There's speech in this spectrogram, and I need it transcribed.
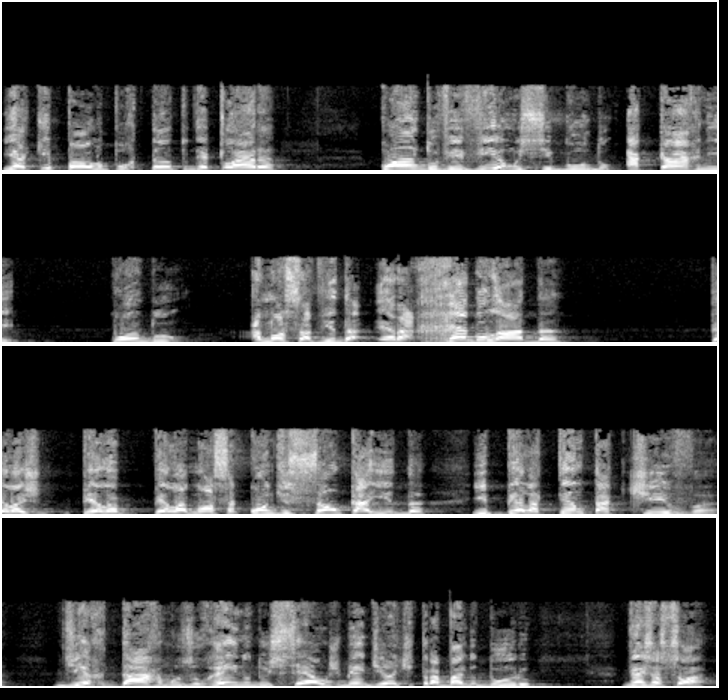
E aqui Paulo, portanto, declara: quando vivíamos segundo a carne, quando a nossa vida era regulada pela, pela nossa condição caída e pela tentativa de herdarmos o reino dos céus mediante trabalho duro, veja só,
